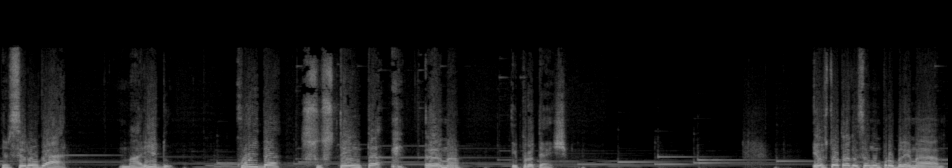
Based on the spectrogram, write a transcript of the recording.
Terceiro lugar, marido, cuida, sustenta, ama e protege. Eu estou atravessando um problema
